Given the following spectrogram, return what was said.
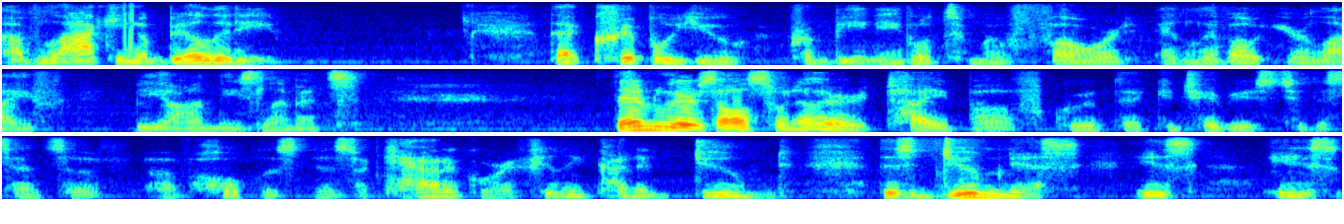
of lacking ability that cripple you from being able to move forward and live out your life beyond these limits. Then there's also another type of group that contributes to the sense of, of hopelessness, a category, feeling kind of doomed. This doomness is is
